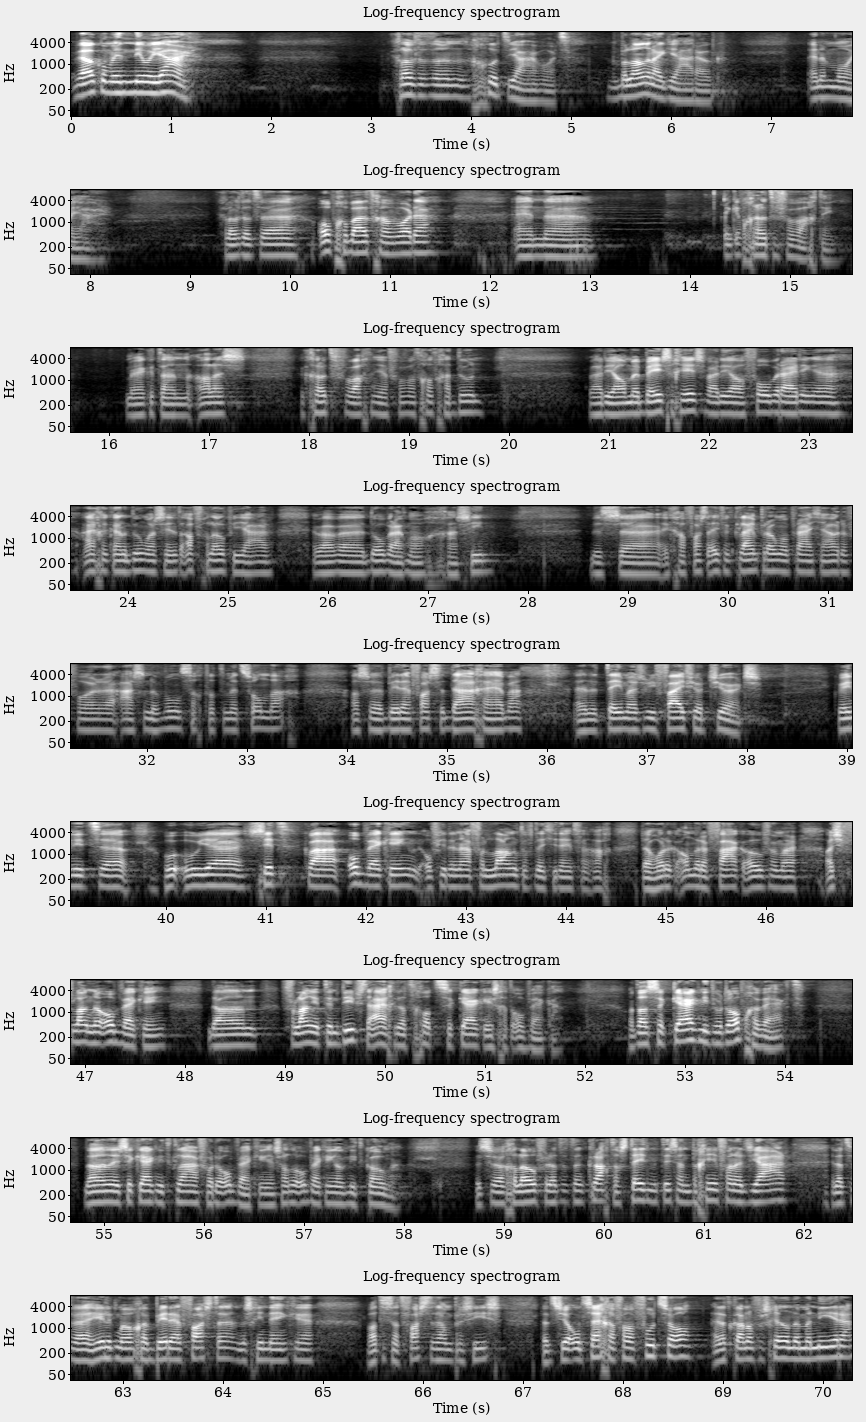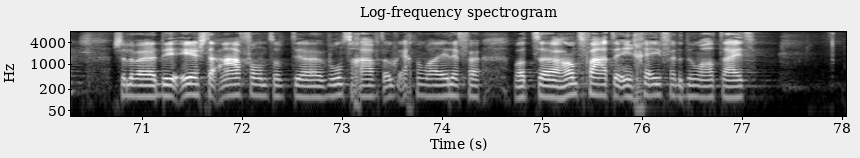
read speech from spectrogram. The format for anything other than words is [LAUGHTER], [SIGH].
Welkom in het nieuwe jaar. Ik geloof dat het een goed jaar wordt. Een belangrijk jaar ook. En een mooi jaar. Ik geloof dat we opgebouwd gaan worden. En eh, ik heb grote verwachting. Ik merk het aan alles. Ik grote verwachting voor wat God gaat doen. Waar hij al mee bezig is, waar hij al voorbereidingen eigenlijk aan het doen was in het afgelopen jaar. En waar we doorbraak mogen gaan zien. Dus eh, ik ga vast even een klein promopraatje houden voor uh, aanstaande woensdag tot en met zondag. Als we binnen en vaste dagen hebben. En het thema is Revive Your Church. Ik weet niet uh, hoe, hoe, je zit qua opwekking, of je ernaar verlangt of dat je denkt van ach, daar hoor ik anderen vaak over. Maar als je verlangt naar opwekking, dan verlang je ten diepste eigenlijk dat God zijn kerk eerst gaat opwekken. Want als de kerk niet wordt opgewekt, dan is de kerk niet klaar voor de opwekking en zal de opwekking ook niet komen. Dus we geloven dat het een krachtig statement is aan het begin van het jaar. En dat we heerlijk mogen bidden en vasten. Misschien denk je, wat is dat vasten dan precies? Dat is je ontzeggen van voedsel. En dat kan op verschillende manieren. Zullen we de eerste avond, op de woensdagavond, ook echt nog wel heel even wat uh, handvaten ingeven. Dat doen we altijd.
